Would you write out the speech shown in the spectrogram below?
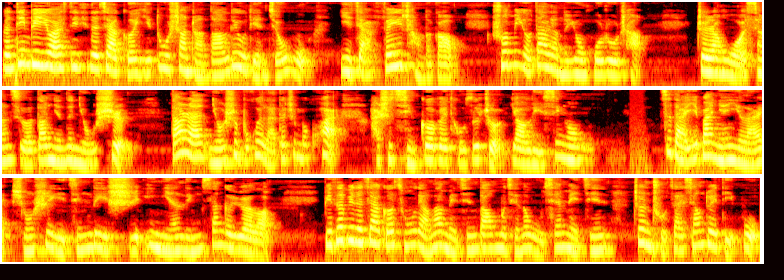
稳定币 USDT 的价格一度上涨到六点九五，溢价非常的高，说明有大量的用户入场，这让我想起了当年的牛市。当然，牛市不会来的这么快，还是请各位投资者要理性哦。自打一八年以来，熊市已经历时一年零三个月了。比特币的价格从两万美金到目前的五千美金，正处在相对底部。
